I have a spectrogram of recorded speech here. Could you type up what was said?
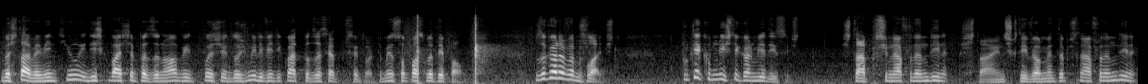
mas estava em 21 e diz que baixa para 19 e depois em 2024 para 17%. Olha, também só posso bater palmas. Mas agora vamos lá isto. Porquê é que o Ministro da Economia diz isto? Está a pressionar Fernando Medina. Está indiscutivelmente a pressionar Fernando Medina.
